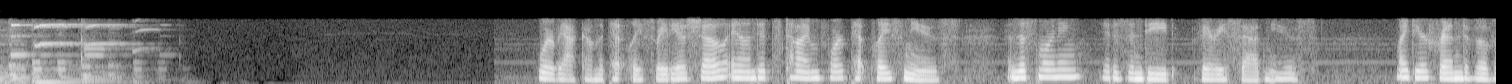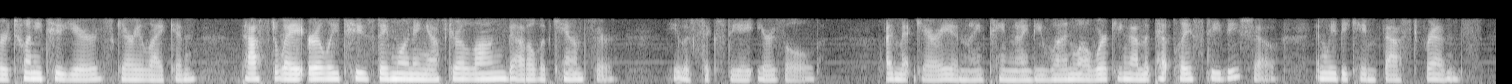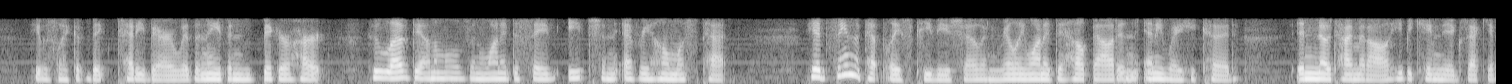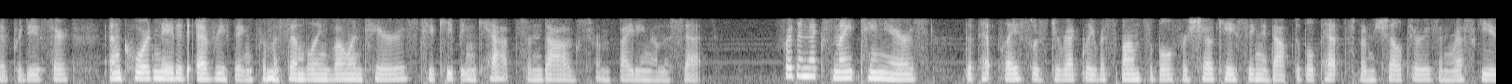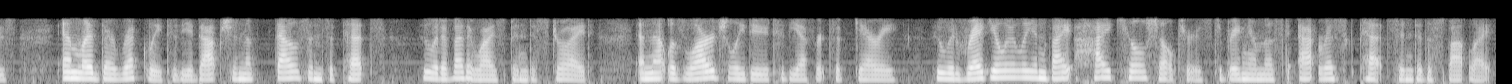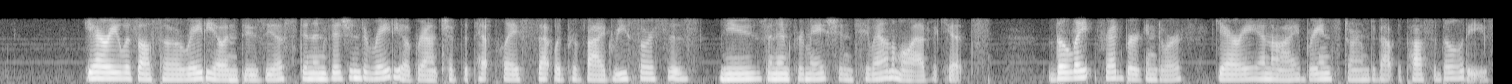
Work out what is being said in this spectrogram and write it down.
We're back on the Pet Place Radio Show, and it's time for Pet Place News. And this morning, it is indeed very sad news. My dear friend of over 22 years, Gary Lycan, passed away early Tuesday morning after a long battle with cancer. He was 68 years old. I met Gary in 1991 while working on the Pet Place TV show, and we became fast friends. He was like a big teddy bear with an even bigger heart who loved animals and wanted to save each and every homeless pet. He had seen the Pet Place TV show and really wanted to help out in any way he could. In no time at all, he became the executive producer and coordinated everything from assembling volunteers to keeping cats and dogs from fighting on the set. For the next 19 years, the Pet Place was directly responsible for showcasing adoptable pets from shelters and rescues and led directly to the adoption of thousands of pets who would have otherwise been destroyed, and that was largely due to the efforts of Gary, who would regularly invite high kill shelters to bring their most at risk pets into the spotlight. Gary was also a radio enthusiast and envisioned a radio branch of the pet place that would provide resources, news, and information to animal advocates. The late Fred Bergendorf, Gary, and I brainstormed about the possibilities,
